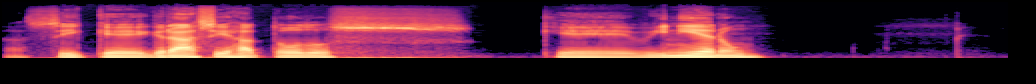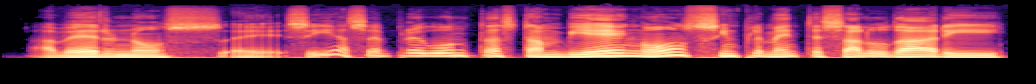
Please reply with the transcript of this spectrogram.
Así que gracias a todos que vinieron a vernos, eh, sí, hacer preguntas también o simplemente saludar y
